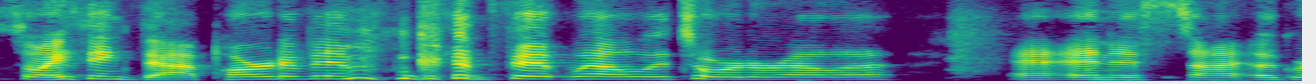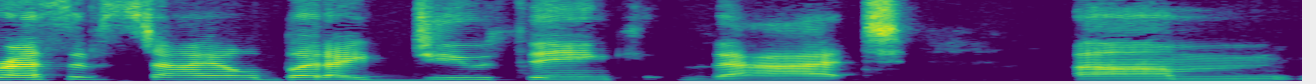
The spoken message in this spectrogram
so I think that part of him could fit well with Tortorella and, and his aggressive style. But I do think that um,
